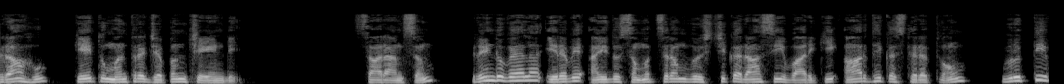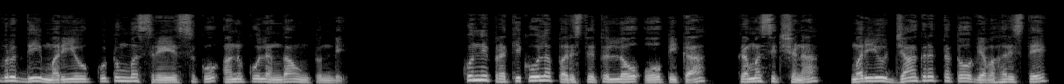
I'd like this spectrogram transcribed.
రాహు కేతు మంత్ర జపం చేయండి. సారాంశం రెండు వేల ఇరవై ఐదు సంవత్సరం వృశ్చిక రాశి వారికి ఆర్థిక స్థిరత్వం వృత్తి వృద్ధి మరియు కుటుంబ శ్రేయస్సుకు అనుకూలంగా ఉంటుంది. కొన్ని ప్రతికూల పరిస్థితుల్లో ఓపిక క్రమశిక్షణ మరియు జాగ్రత్తతో వ్యవహరిస్తే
